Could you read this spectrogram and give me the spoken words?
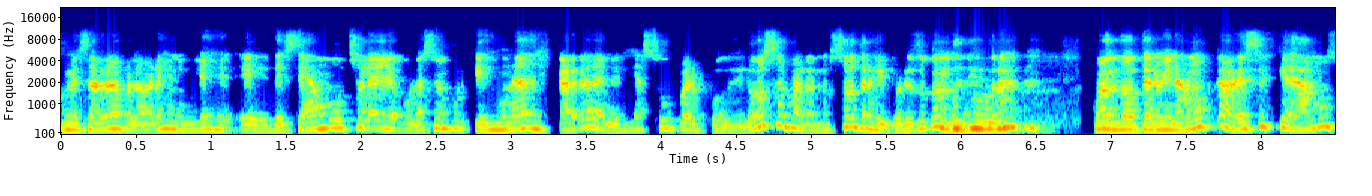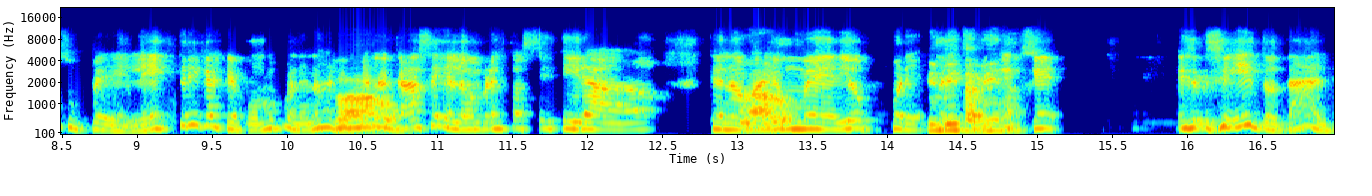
me salen las palabras en inglés, eh, desean mucho la eyaculación porque es una descarga de energía súper poderosa para nosotras y por eso cuando, cuando terminamos que a veces quedamos súper eléctricas, que podemos ponernos en la casa y el hombre está así tirado, que no vale un medio. vitaminas. sí, total.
